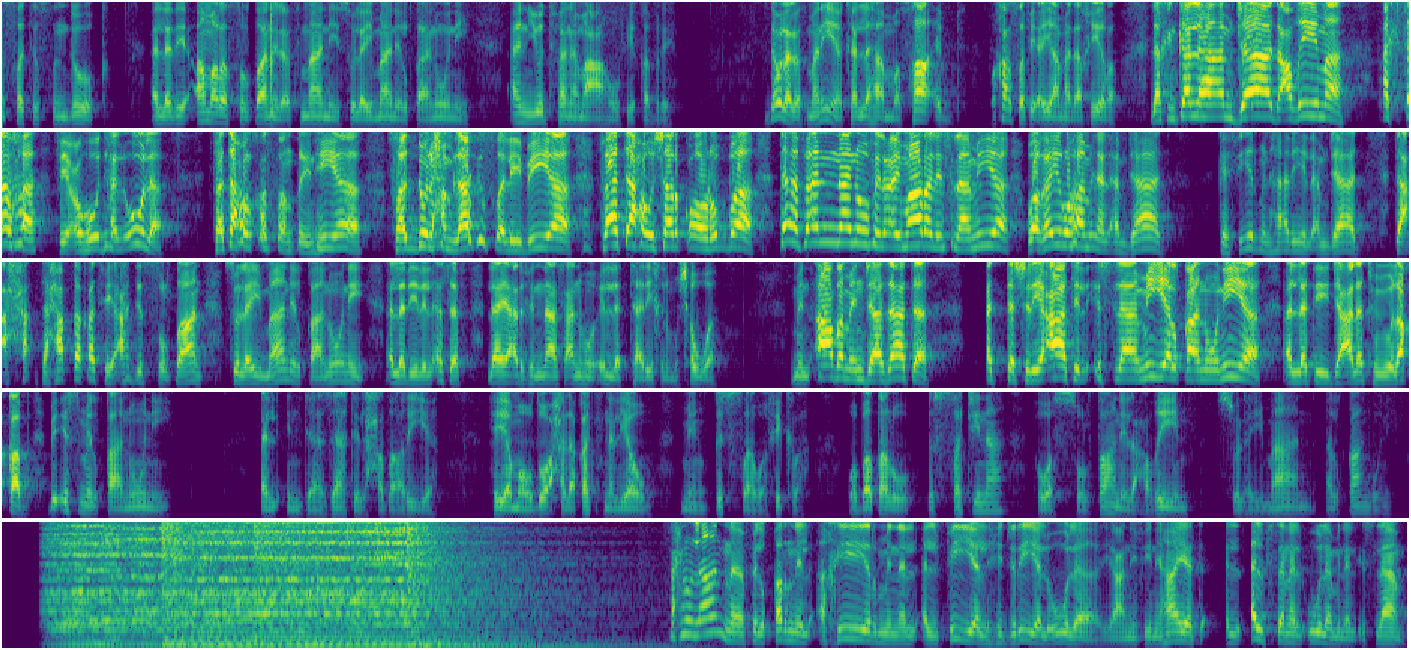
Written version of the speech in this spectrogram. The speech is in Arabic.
قصة الصندوق الذي أمر السلطان العثماني سليمان القانوني أن يدفن معه في قبره. الدولة العثمانية كان لها مصائب وخاصة في أيامها الأخيرة لكن كان لها أمجاد عظيمة أكثرها في عهودها الأولى. فتحوا القسطنطينية صدوا الحملات الصليبية فتحوا شرق أوروبا تفننوا في العمارة الإسلامية وغيرها من الأمجاد. كثير من هذه الأمجاد تحققت في عهد السلطان سليمان القانوني الذي للأسف لا يعرف الناس عنه إلا التاريخ المشوه. من أعظم انجازاته التشريعات الإسلامية القانونية التي جعلته يلقب باسم القانوني. الإنجازات الحضارية هي موضوع حلقتنا اليوم من قصة وفكرة وبطل قصتنا هو السلطان العظيم سليمان القانوني. نحن الآن في القرن الأخير من الألفية الهجرية الأولى يعني في نهاية الألف سنة الأولى من الإسلام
